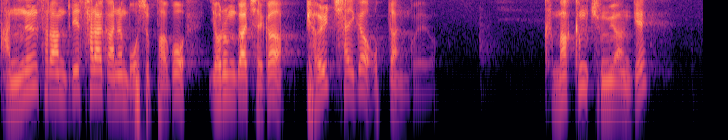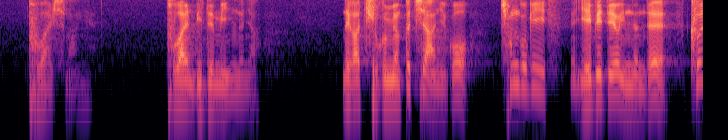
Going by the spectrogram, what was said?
않는 사람들이 살아가는 모습하고 여러분과 제가 별 차이가 없다는 거예요. 그만큼 중요한 게 부활 신앙이에요. 부활 믿음이 있느냐. 내가 죽으면 끝이 아니고 천국이 예비되어 있는데 그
